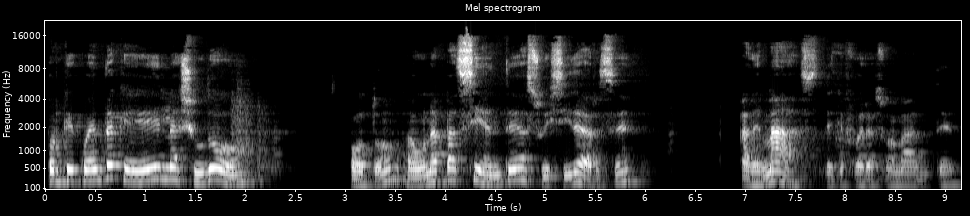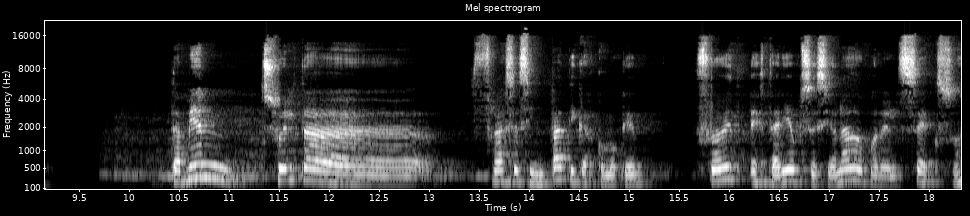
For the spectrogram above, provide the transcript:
Porque cuenta que él ayudó, Otto, a una paciente a suicidarse, además de que fuera su amante. También suelta frases simpáticas como que Freud estaría obsesionado con el sexo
